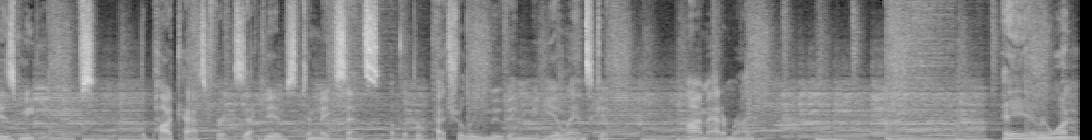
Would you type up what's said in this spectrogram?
is Media Moves, the podcast for executives to make sense of the perpetually moving media landscape. I'm Adam Ryan. Hey everyone,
